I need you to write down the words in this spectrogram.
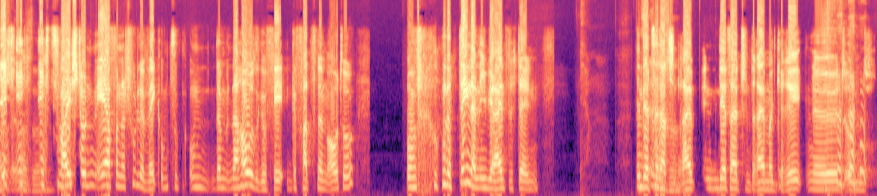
ich, ich, so. ich zwei Stunden eher von der Schule weg, um zu, um nach Hause gefatzt im Auto, um, um das Ding dann irgendwie reinzustellen. In der, Zeit hat so. schon drei, in der Zeit schon dreimal geregnet und.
